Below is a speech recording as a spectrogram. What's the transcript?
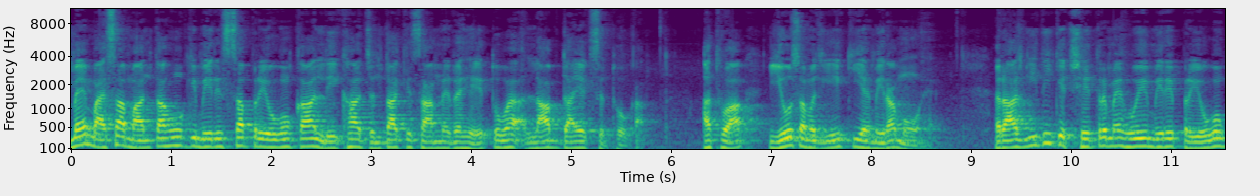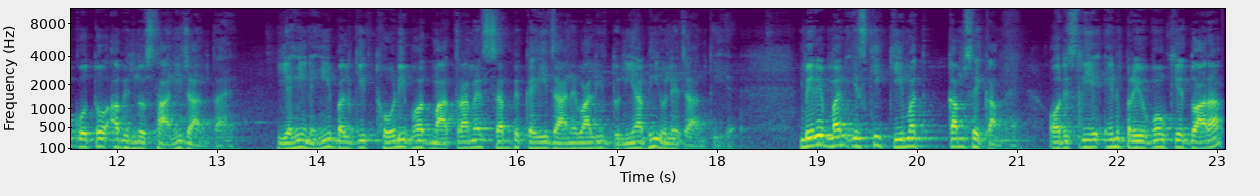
मैं ऐसा मानता हूँ कि मेरे सब प्रयोगों का लेखा जनता के सामने रहे तो वह लाभदायक सिद्ध होगा। अथवा यो समझिए कि यह मेरा मोह है। राजनीति के क्षेत्र में हुए मेरे प्रयोगों को तो अब हिंदुस्तान ही जानता है। यही नहीं, बल्कि थोड़ी बहुत मात्रा में सभ्य कही जाने वाली दुनिया भी उन्हें जानती है। मेरे मन इसकी कीमत कम से कम है, और इसलिए इन प्रयोगों के द्वारा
